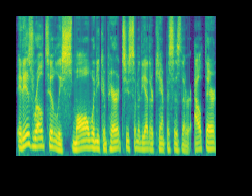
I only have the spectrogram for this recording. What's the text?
It is relatively small when you compare it to some of the other campuses that are out there,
